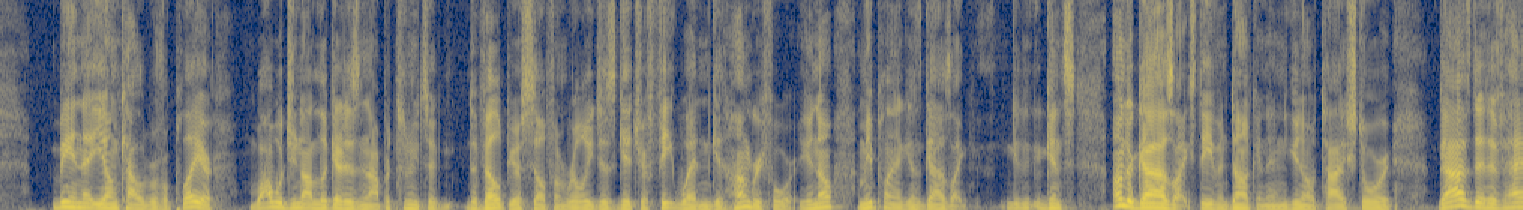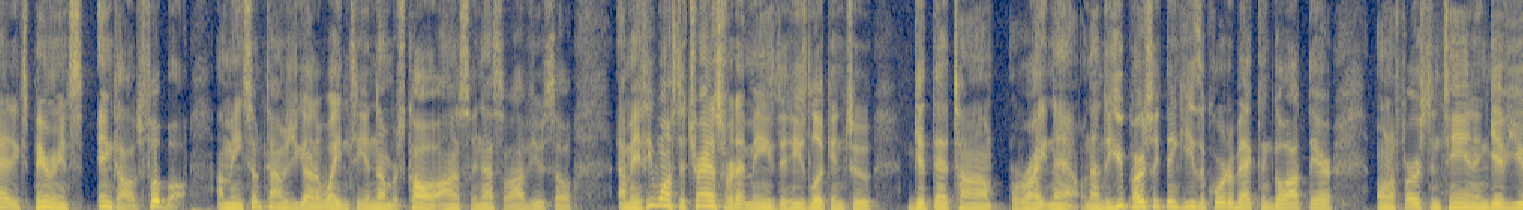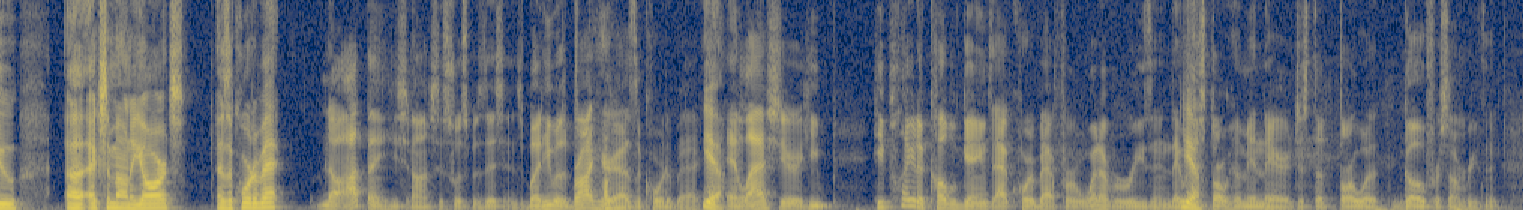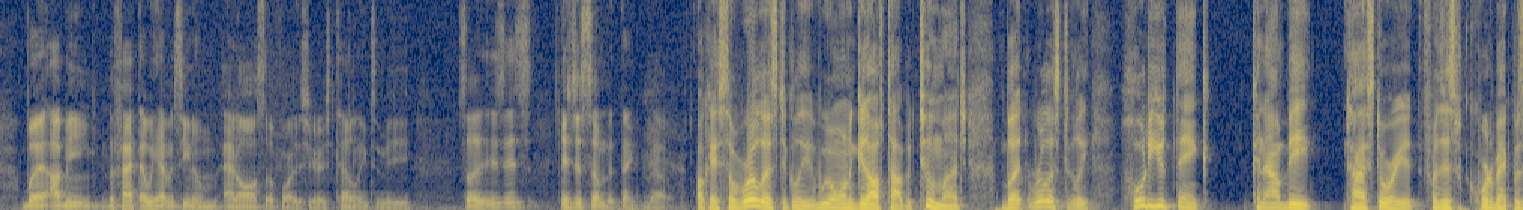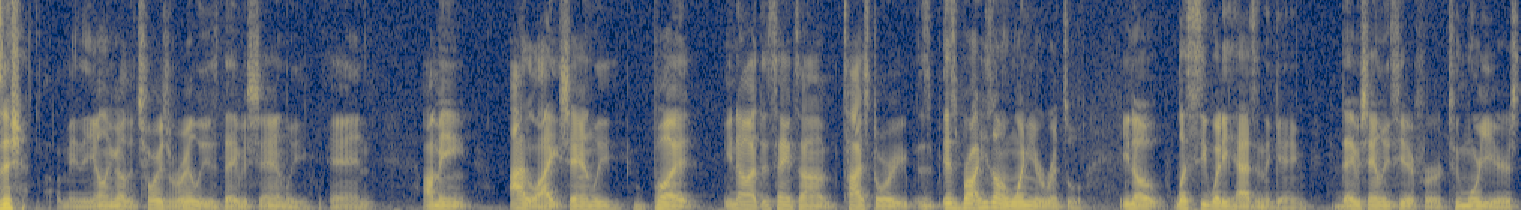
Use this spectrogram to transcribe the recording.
being that young caliber of a player, why would you not look at it as an opportunity to develop yourself and really just get your feet wet and get hungry for it? You know, I mean, playing against guys like against under guys like Stephen Duncan and you know Ty Storey, guys that have had experience in college football. I mean, sometimes you got to wait until your numbers call, honestly, and that's what I view. So, I mean, if he wants to transfer, that means that he's looking to get that time right now. Now, do you personally think he's a quarterback to go out there on a first and ten and give you uh, X amount of yards? as a quarterback? No, I think he should honestly switch positions. But he was brought here okay. as a quarterback. Yeah. And last year he he played a couple games at quarterback for whatever reason. They would yeah. just throw him in there just to throw a go for some reason. But I mean, the fact that we haven't seen him at all so far this year is telling to me. So it's it's it's just something to think about. Okay, so realistically, we don't want to get off topic too much, but realistically, who do you think can outbeat Ty Storey for this quarterback position? I mean, the only other choice really is David Shanley, and I mean, I like Shanley, but you know, at the same time, Ty Storey is, is brought. He's on one year rental. You know, let's see what he has in the game. David Shanley's here for two more years.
